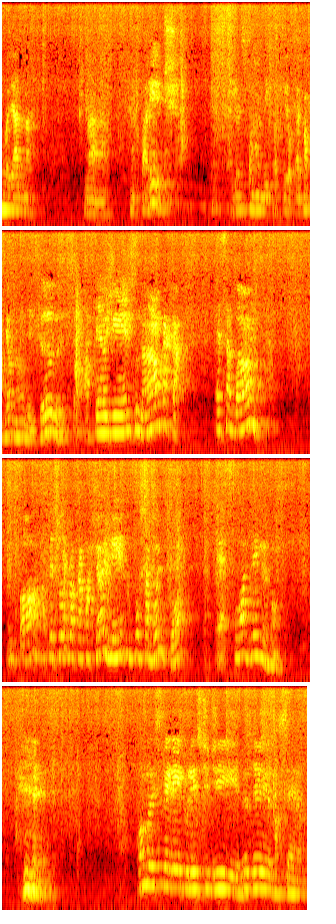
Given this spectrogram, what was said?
Uma olhada na, na, na parede. já esparramei papel. Ah, papel não, gente. Meu Deus do céu. Papel higiênico não, Cacá. É sabão. Em pó. A pessoa trocar papel higiênico por sabão em pó. É foda, hein, meu irmão? Como eu esperei por este dia. Meu Deus do céu.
